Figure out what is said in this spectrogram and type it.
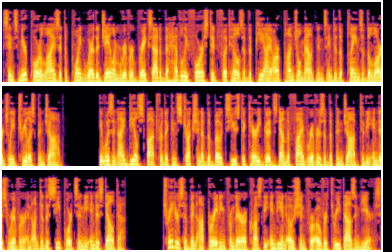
Since Mirpur lies at the point where the Jhelum River breaks out of the heavily forested foothills of the Pir Panjal Mountains into the plains of the largely treeless Punjab. It was an ideal spot for the construction of the boats used to carry goods down the five rivers of the Punjab to the Indus River and onto the seaports in the Indus Delta. Traders have been operating from there across the Indian Ocean for over 3,000 years.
